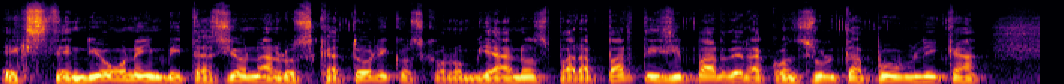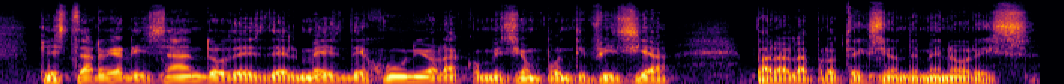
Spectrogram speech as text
extendió una invitación a los católicos colombianos para participar de la consulta pública que está realizando desde el mes de junio la Comisión Pontificia para la Protección de Menores.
